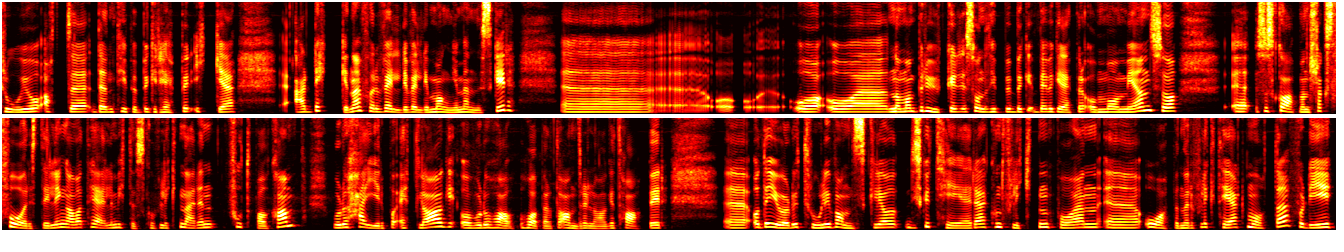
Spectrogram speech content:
tror jo at eh, den type begreper ikke er dekkende for veldig, veldig mange mennesker. Eh, og, og, og, når man bruker sånne type begreper om og om igjen, så så skaper man en slags forestilling av at hele Midtøsten-konflikten er en fotballkamp hvor du heier på ett lag, og hvor du håper at det andre laget taper. Eh, og Det gjør det utrolig vanskelig å diskutere konflikten på en eh, åpen og reflektert måte. fordi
